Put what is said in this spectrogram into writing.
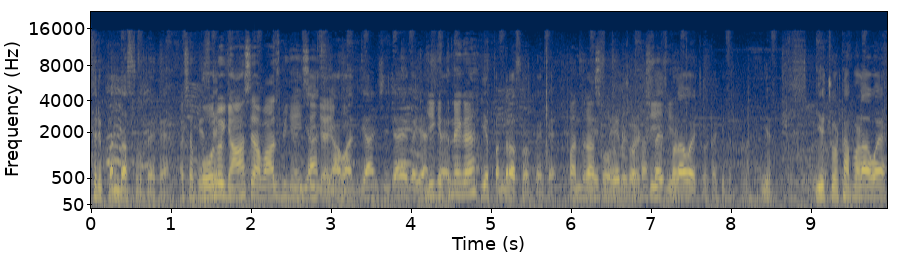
सिर्फ़ पंद्रह सौ रुपये का है। अच्छा बोलो यहाँ से आवाज़ भी यहीं से ही जाएगी। आवाज़ यहाँ से जाएगा यहाँ ये कितने का है? ये पंद्रह सौ रुपये का है। पंद्रह सौ छोटा साइज़ है। पड़ा हुआ है छोटा किधर पड़ा है? ये ये छोटा पड़ा हुआ है।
